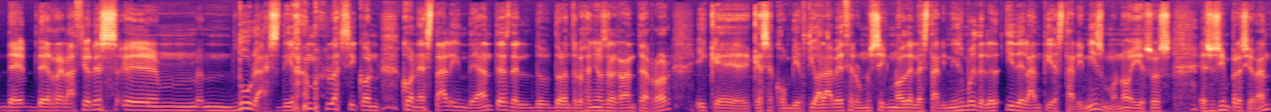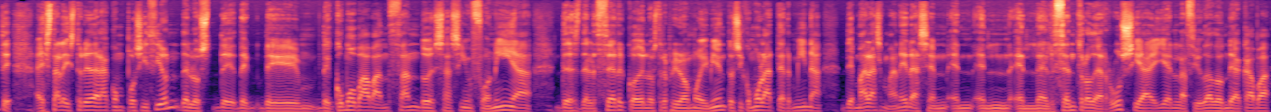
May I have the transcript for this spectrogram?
de, relaciones eh, duras, digámoslo así, con, con Stalin de antes, del- du- durante los años del Gran Terror, y que, que se convirtió a la vez en un signo del estalinismo y del, y del anti-estalinismo, ¿no? Y eso es, eso es impresionante. Está la historia de la composición, de, los, de, de- de- de cómo va avanzando esa sinfonía desde el cerco de los tres primeros movimientos y cómo la termina de malas maneras en, en- en- en el centro de Rusia y en la ciudad donde acaba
